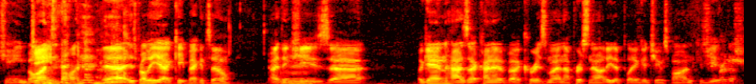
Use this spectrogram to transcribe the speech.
Jane Bond. Jane Bond. yeah, is probably uh, Kate Beckinsale. I think Mm. she's uh, again has that kind of uh, charisma and that personality to play a good James Bond. Could she be- British?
